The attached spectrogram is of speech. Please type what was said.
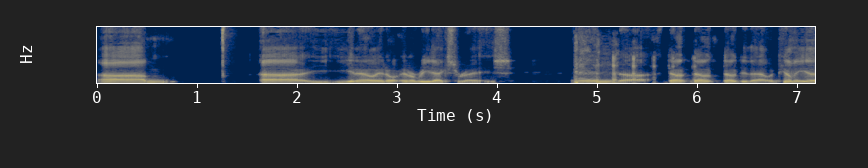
um, uh, you know, it'll it'll read X-rays, and uh, don't don't don't do that one. Tell me a,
